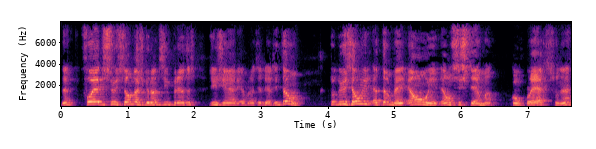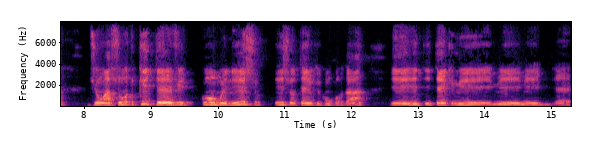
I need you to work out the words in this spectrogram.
né, foi a destruição das grandes empresas de engenharia brasileiras. Então, tudo isso é, um, é também é um, é um sistema complexo né, de um assunto que teve como início, isso eu tenho que concordar, e, e tenho que me, me, me, é,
